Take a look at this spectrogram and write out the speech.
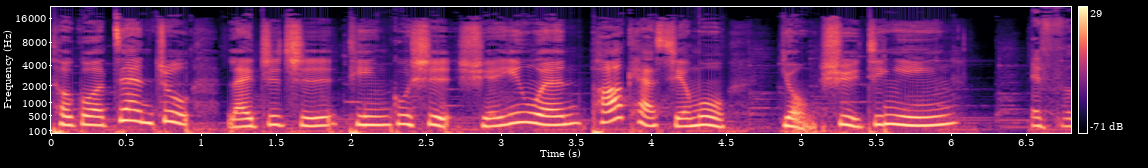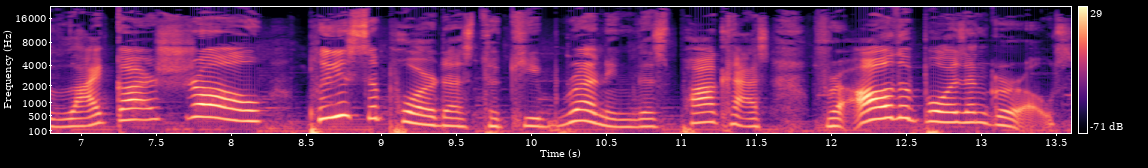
透过赞助来支持听故事学英文 Podcast 节目，永续经营。If you like our show, please support us to keep running this podcast for all the boys and girls.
